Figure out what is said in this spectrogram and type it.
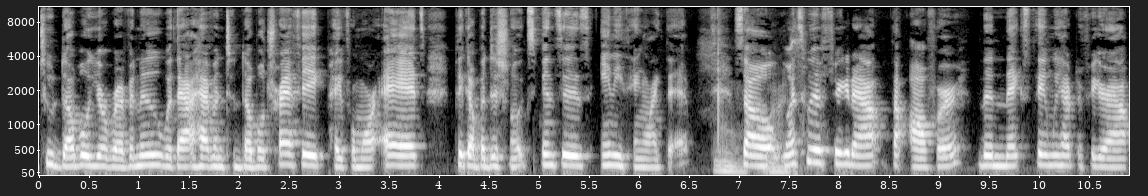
to double your revenue without having to double traffic, pay for more ads, pick up additional expenses, anything like that. Mm, so nice. once we have figured out the offer, the next thing we have to figure out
